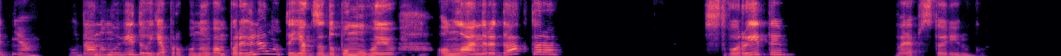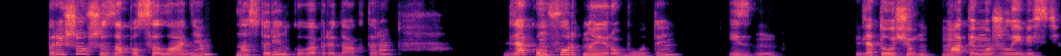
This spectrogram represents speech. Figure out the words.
дня! У даному відео я пропоную вам переглянути, як за допомогою онлайн-редактора створити веб-сторінку. Перейшовши за посиланням на сторінку веб-редактора, для комфортної роботи і для того, щоб мати можливість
